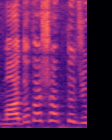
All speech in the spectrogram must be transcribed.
মাদকাসক্ত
